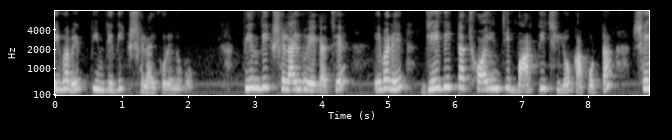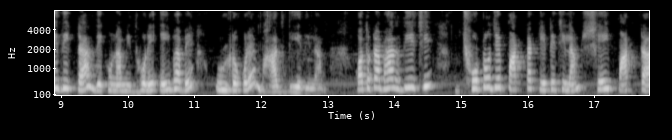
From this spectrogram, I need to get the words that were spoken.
এইভাবে তিনটে দিক সেলাই করে নেব। তিন দিক সেলাই হয়ে গেছে। এবারে যেই দিকটা ছয় ইঞ্চি বাড়তি ছিল কাপড়টা, সেই দিকটা দেখুন আমি ধরে এইভাবে উল্টো করে ভাঁজ দিয়ে দিলাম। কতটা ভাঁজ দিয়েছি? ছোট যে পাটটা কেটেছিলাম, সেই পাটটা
